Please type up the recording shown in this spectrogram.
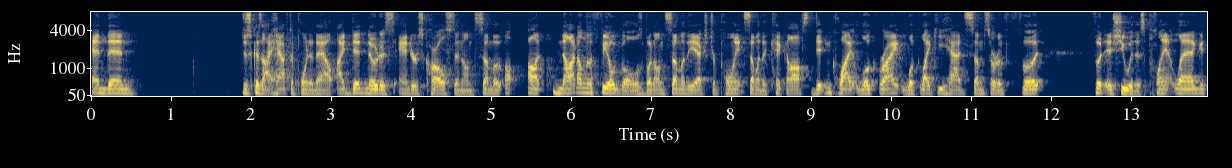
and then just because I have to point it out, I did notice Anders Carlson on some of, uh, uh, not on the field goals, but on some of the extra points, some of the kickoffs didn't quite look right. Looked like he had some sort of foot foot issue with his plant leg.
